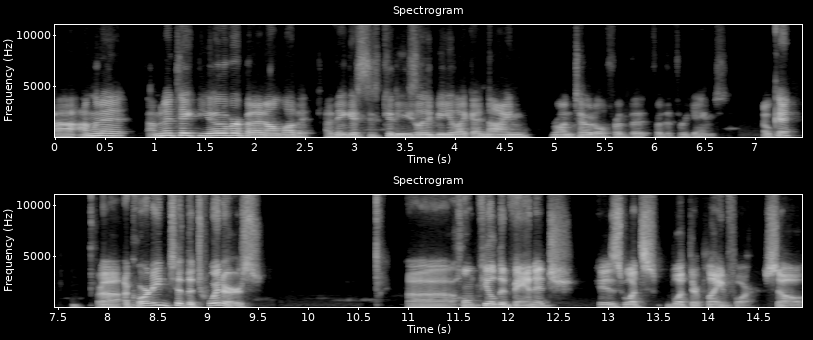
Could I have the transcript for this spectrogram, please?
Uh, I'm gonna I'm gonna take the over, but I don't love it. I think it could easily be like a nine run total for the for the three games. Okay. Uh, according to the Twitters, uh, home field advantage is what's what they're playing for. So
